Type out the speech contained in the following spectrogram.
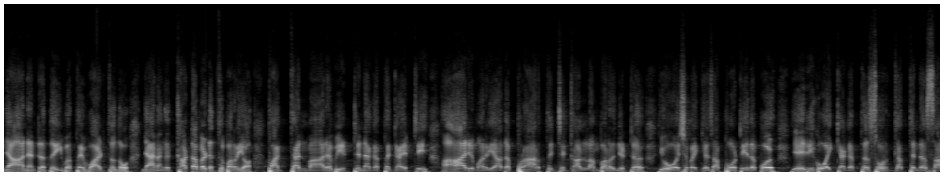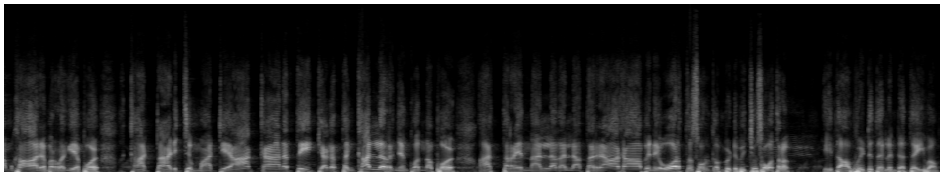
ഞാൻ എന്റെ ദൈവത്തെ വാഴ്ത്തുന്നു. ഞാൻ അങ്ങ് കടമെടുത്ത് പറയോ ഭക്തന്മാരെ വീട്ടിനകത്ത് കയറ്റി ആരും അറിയാതെ പ്രാർത്ഥിച്ച് കള്ളം പറഞ്ഞിട്ട് യോശുവയ്ക്ക് സപ്പോർട്ട് ചെയ്തപ്പോൾ എരികോയ്ക്കകത്ത് സ്വർഗത്തിന്റെ സംഹാരം ഇറങ്ങിയപ്പോൾ കട്ട അടിച്ചു മാറ്റി ആക്കാന തീക്കകത്തും കല്ലെറിഞ്ഞും കൊന്നപ്പോൾ അത്രയും നല്ലതല്ലാത്ത രാഹാബിനെ ഓർത്ത് സ്വർഗം വിടുവിച്ചു. സ്വോത്രം ഇതാ വിടുതലിന്റെ ദൈവം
